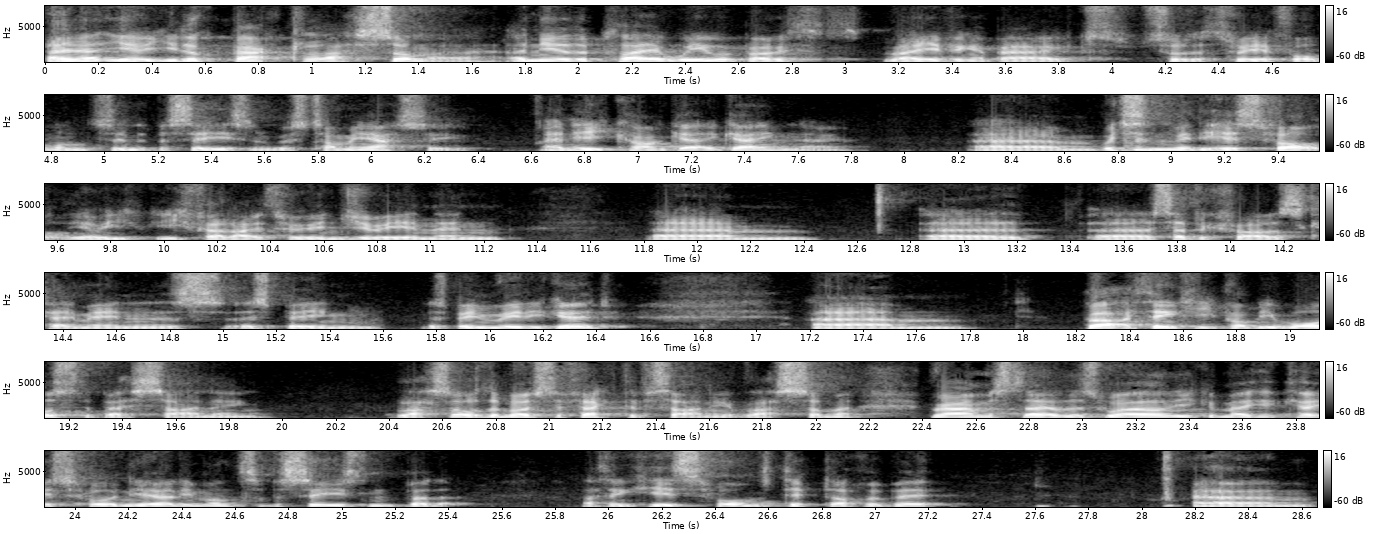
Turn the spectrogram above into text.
and uh, you know you look back to last summer and the other player we were both raving about sort of three or four months into the season was Tomiyasu and he can't get a game now um, which isn't really his fault you know he, he fell out through injury and then um, uh, uh, Cedric Soares came in and has, has been has been really good um, but I think he probably was the best signing last or the most effective signing of last summer Ramsdale as well you can make a case for in the early months of the season but I think his form's dipped off a bit. Um,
